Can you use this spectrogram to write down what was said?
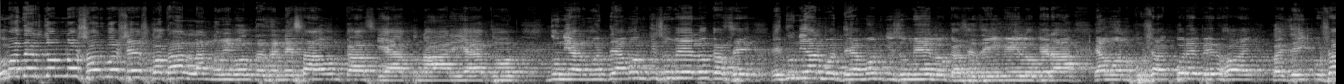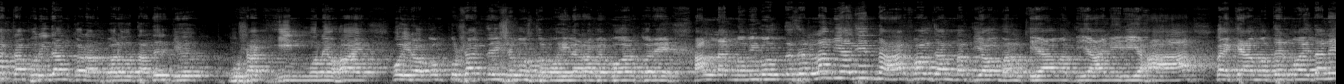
তোমাদের জন্য সর্বশেষ কথা আল্লাহ নবী বলতেছেন নেশাউন কাসিয়াতুন আরিয়াতুন। দুনিয়ার মধ্যে এমন কিছু মেয়ে লোক আছে, এই দুনিয়ার মধ্যে এমন কিছু মেয়ে লোক আছে, যেই মেয়ে লোকেরা এমন পোশাক পরে বের হয় যেই পোশাকটা পরিধান করার পরেও তাদেরকে পোশাকহীন মনে হয়। ওই রকম পোশাক যেই সমস্ত মহিলারা ব্যবহার করে। আল্লাহ নবী বলতেছেন লামিয়াজিদ না আরফাল জান্নাতি ইয়াউমাল কিয়ামাতি আনি রিহা? কয়, কিয়ামতের ময়দানে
